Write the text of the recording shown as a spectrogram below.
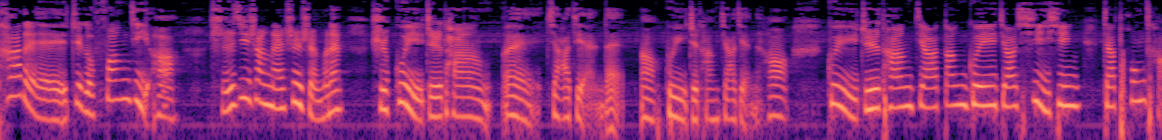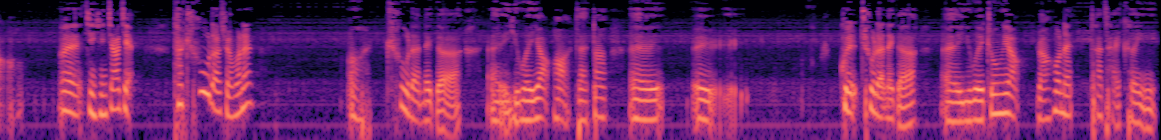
它的这个方剂哈，实际上呢是什么呢？是桂枝汤哎加减的啊，桂枝汤加减的哈，桂枝汤加当归加细辛加通草哎进行加减，它出了什么呢？哦，出了那个呃一味药啊，在当呃呃，会出了那个呃一味中药，然后呢，它才可以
